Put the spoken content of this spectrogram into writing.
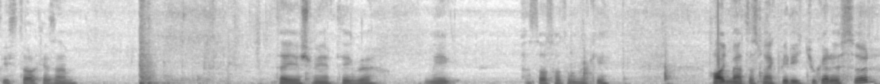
Tiszta a kezem. Teljes mértékben. Még ezt adhatunk neki. Hagymát azt megpirítjuk először.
